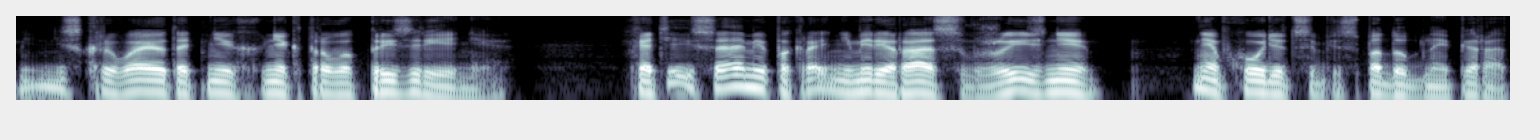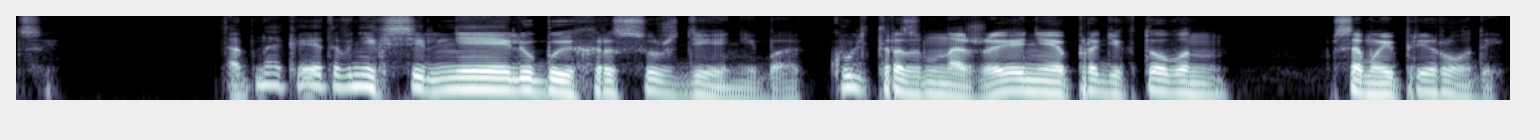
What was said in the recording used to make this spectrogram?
и не скрывают от них некоторого презрения, хотя и сами, по крайней мере, раз в жизни не обходятся без подобной операции. Однако это в них сильнее любых рассуждений, ибо культ размножения продиктован самой природой.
